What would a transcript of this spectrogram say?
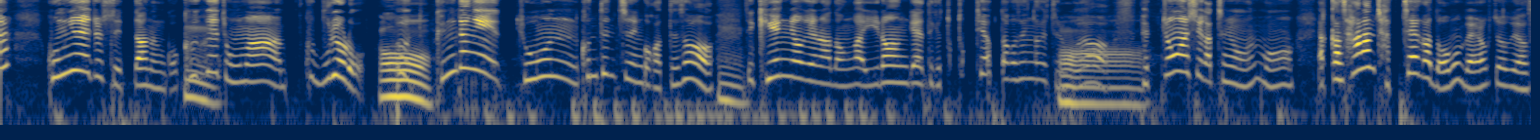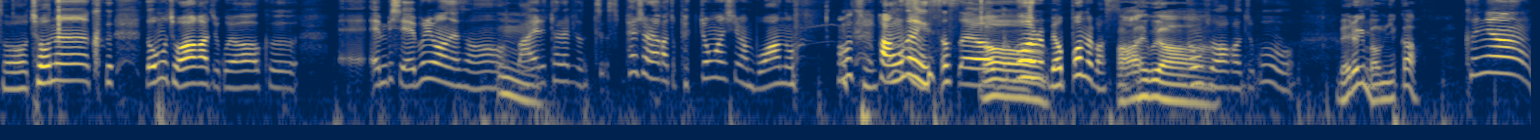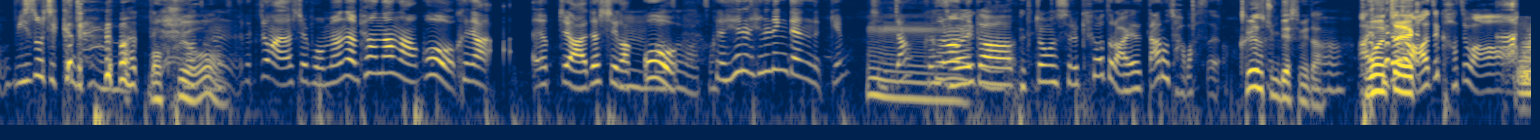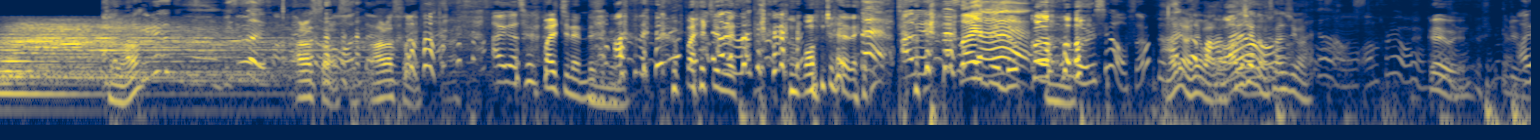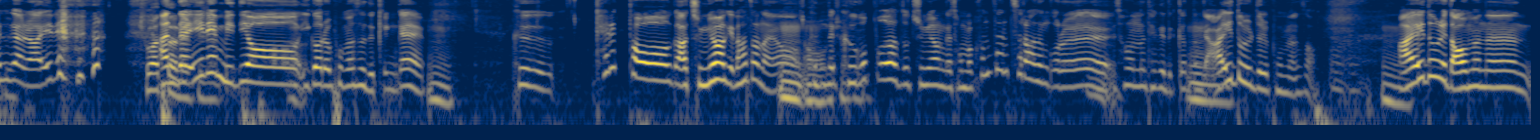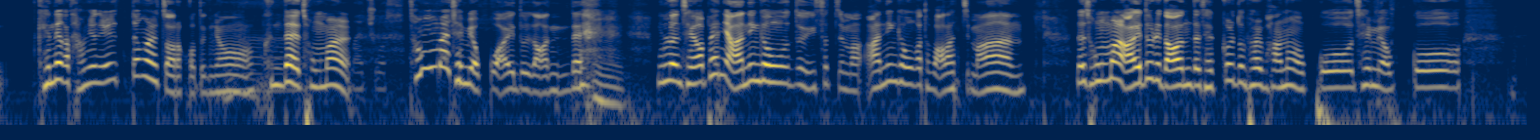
공유해줄 수 있다는 거 그게 음. 정말 그 무료로 어. 굉장히 좋은 콘텐츠인 것 같아서 음. 기획력이라던가 이런 게 되게 톡톡 튀었다고 생각이 들고요. 어. 백종원 씨 같은 경우는 뭐 약간 사람 자체가 너무 매력적이어서 저는 그 너무 좋아가지고요. 그 에- MBC 에브리원에서 음. 마이리 텔레비전 특- 스페셜 해가지고 백종원 씨만 모아놓은 아. 방송이 있었어요. 어. 그거를 몇 번을 봤어. 아이고야. 너무 좋아가지고 매력이 뭡니까? 그냥 미소 짓게 되는 것 같아. 어, 그래요. 음, 백종 아저씨를 보면은 편안하고 그냥 옆집 아저씨 같고 음, 맞아, 맞아. 그냥 힐, 힐링되는 느낌? 진짜? 음, 그래서 그런 저희가. 백종원 씨를 키워드로 아예 따로 잡았어요. 그래서 준비했습니다. 어. 두 아니, 번째- 아직 가지 마. 제가 있어, 있어. 알았어, 알았어. 알았어. 아 이거 제가 급발진했네 지금. 급발진을 멈춰야 돼. 아니 사이드 놓고. 볼 시간 없어요? 아니 아니야, 맞아. 한 시간 남았어, 한 시간. 어, 아 그래요. 그래, 음. 그래. 아니 그게 아니라 1인 좋았던. 아, 근데 에피소드. 1인 미디어 이거를 보면서 느낀 게 음. 그 캐릭터가 중요하긴 하잖아요. 음, 어, 근데. 그것보다도 중요한 게 정말 콘텐츠라는 거를 음. 저는 되게 느꼈던 음. 게 아이돌들 보면서 음. 아이돌이 나오면은 걔네가 당연히 1등 할 줄 알았거든요. 근데 정말. 정말 재미없고 아이돌 나왔는데 음. 물론 제가 팬이 아닌 경우도 있었지만 아닌 경우가 더 많았지만 근데 정말 아이돌이 나왔는데 댓글도 별 반응 없고 재미없고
